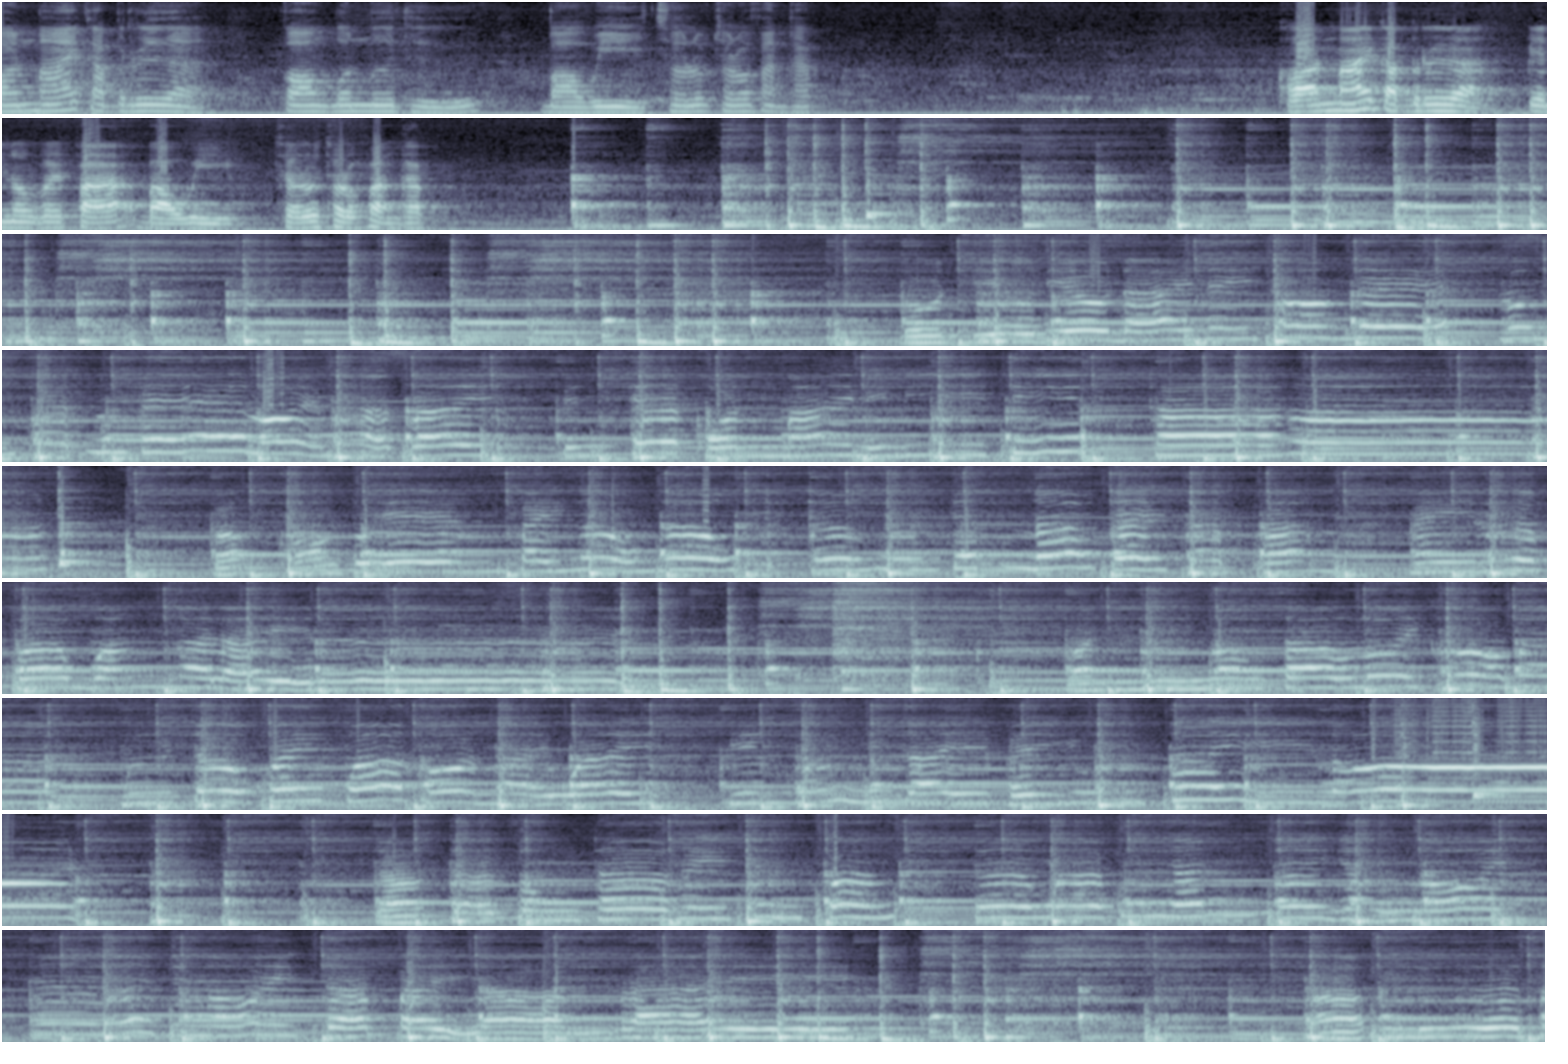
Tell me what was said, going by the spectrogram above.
อนไม้กับเรือกองบนมือถือบาวีเชลบเชลบฟังครับ ขอนไม้กับเรือเปียโนไฟฟ้าบาวีเชลบเชลบฟังครับโดดเดียวเดียวได้ในท้องเลลมพัดลมเพลอยมาไกลเป็นแค่คนไม้ไม่ ตัวเองไปเงาเงาเติมเงินเจ็ดหนาวใจจับพัง ให้เหลือความหวังอะไรเลย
